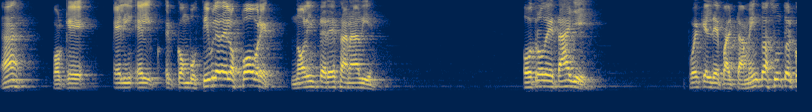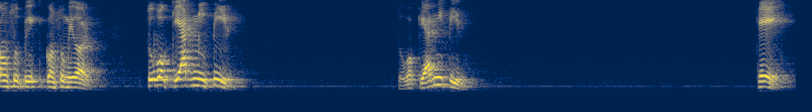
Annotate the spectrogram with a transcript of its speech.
¿ah? Porque el, combustible de los pobres no le interesa a nadie. Otro detalle fue que el Departamento de Asuntos del Consumidor tuvo que admitir, tuvo que admitir que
